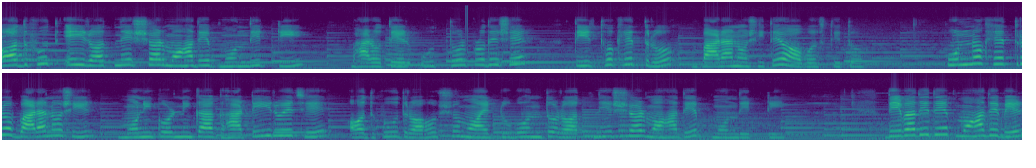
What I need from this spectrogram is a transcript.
অদ্ভুত এই রত্নেশ্বর মহাদেব মন্দিরটি ভারতের উত্তরপ্রদেশের তীর্থক্ষেত্র বারাণসীতে অবস্থিত। পুণ্যক্ষেত্র বারাণসীর মণিকর্ণিকা ঘাটেই রয়েছে অদ্ভুত রহস্যময় ডুবন্ত রত্নেশ্বর মহাদেব মন্দিরটি। দেবাদিদেব মহাদেবের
